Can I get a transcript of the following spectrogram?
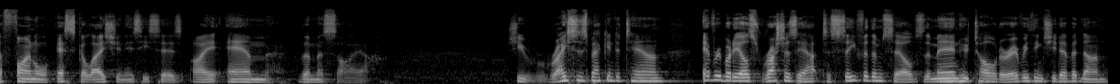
the final escalation is he says, I am the Messiah. She races back into town Everybody else rushes out to see for themselves the man who told her everything she'd ever done.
